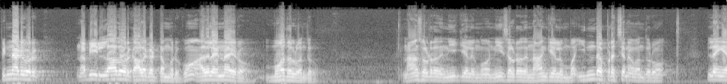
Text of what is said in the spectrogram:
பின்னாடி ஒரு நபி இல்லாத ஒரு காலகட்டம் இருக்கும். அதில் என்ன ஆயிரும்? மோதல் வந்துடும் நான் சொல்கிறது நீ கேளுங்கோ நீ சொல்கிறத நான் கேளும்போ இந்த பிரச்சனை வந்துடும் இல்லைங்க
